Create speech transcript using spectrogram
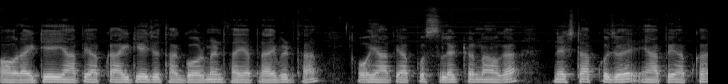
और आई टी आई यहाँ पर आपका आई जो था गवर्नमेंट था या प्राइवेट था, वो यहाँ पे आपको सिलेक्ट करना होगा। नेक्स्ट आपको जो है यहाँ पे आपका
